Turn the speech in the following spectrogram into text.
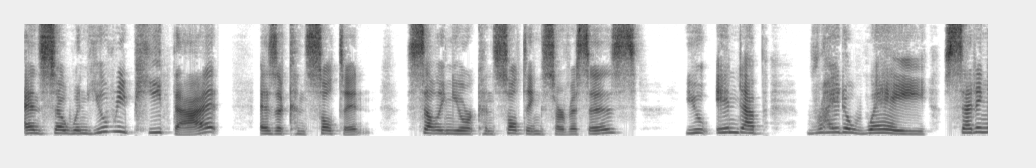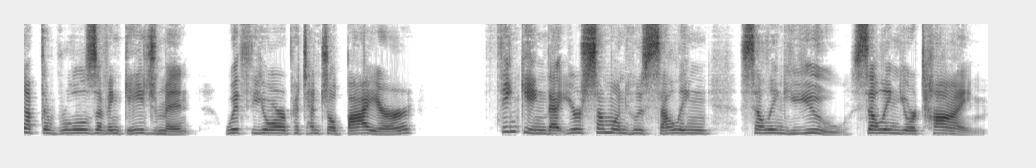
And so when you repeat that as a consultant, selling your consulting services, you end up right away setting up the rules of engagement with your potential buyer thinking that you're someone who's selling selling you, selling your time,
